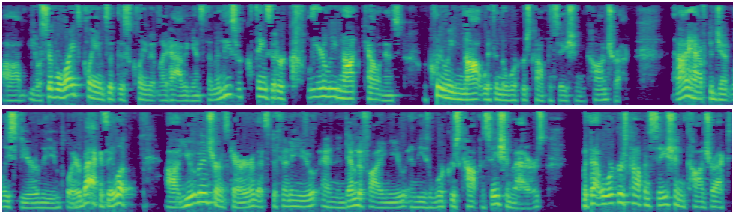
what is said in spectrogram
um, you know, civil rights claims that this claimant might have against them. And these are things that are clearly not countenanced or clearly not within the workers' compensation contract. And I have to gently steer the employer back and say, look, uh, you have an insurance carrier that's defending you and indemnifying you in these workers' compensation matters, but that workers' compensation contract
